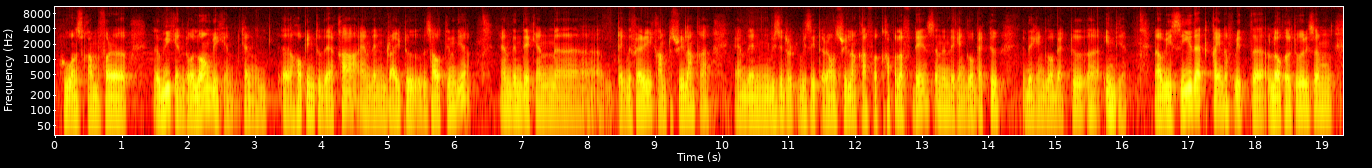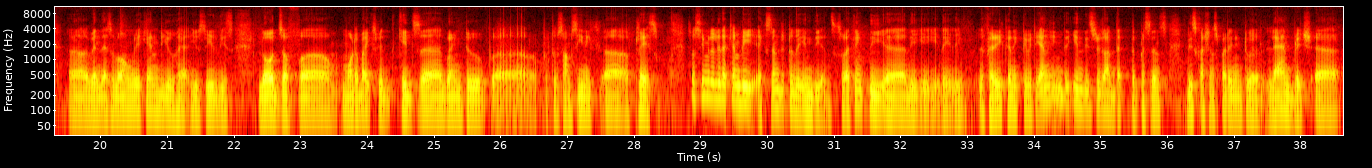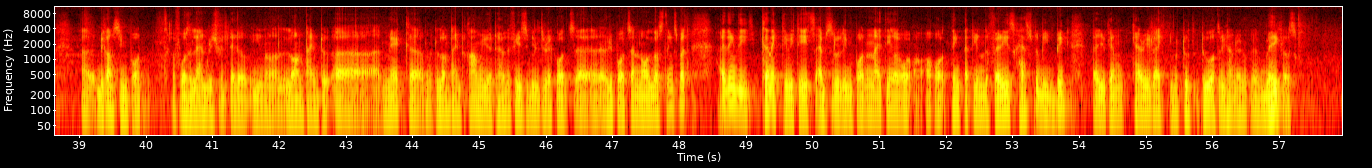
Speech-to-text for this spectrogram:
who wants to come for a, a weekend or a long weekend can uh, hop into their car and then drive to South India and then they can uh, take the ferry, come to Sri Lanka and then visit visit around Sri Lanka for a couple of days and then they can go back to they can go back to uh, India. Now we see that kind of with uh, local tourism uh, when there's a long weekend you you see these loads of uh, motorbikes with kids going to to some scenic place. So similarly, that can be extended to the Indians. So I think the, uh, the, the, the, ferry connectivity and in, the, in this regard that the President's discussions pertaining to a land bridge uh, uh, becomes important. Of course, a land bridge will take a you know long time to uh, make, a um, long time to come. You have to have the feasibility records, uh, reports, and all those things. But I think the connectivity is absolutely important. I think, or, or, or think that you know the ferries has to be big. you can carry like you know two, two or three hundred vehicles.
